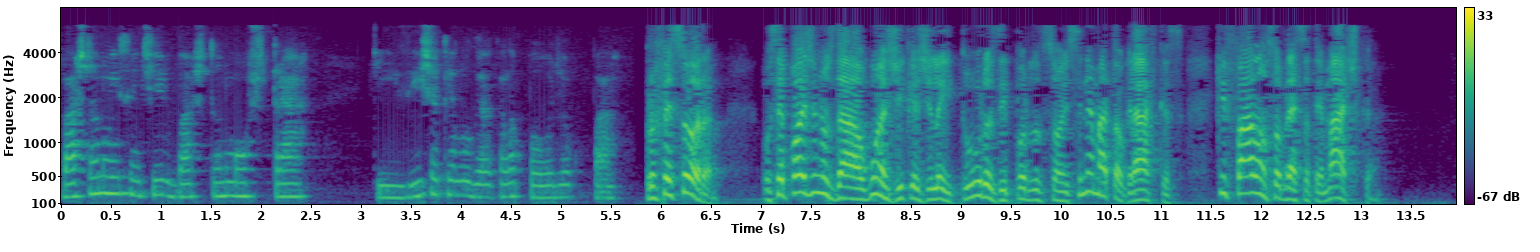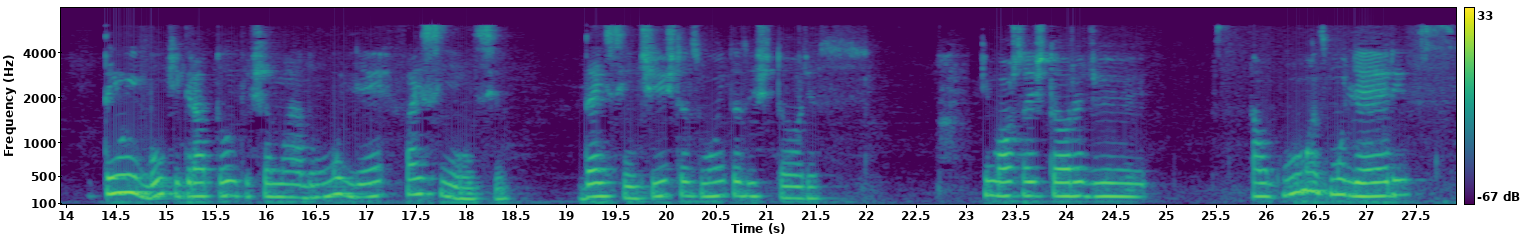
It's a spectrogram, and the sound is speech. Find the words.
Bastando um incentivo, bastando mostrar que existe aquele lugar que ela pode ocupar. Professora, você pode nos dar algumas dicas de leituras e produções cinematográficas que falam sobre essa temática? Tem um e-book gratuito chamado Mulher Faz Ciência. Dez cientistas, muitas histórias. Que mostra a história de algumas mulheres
